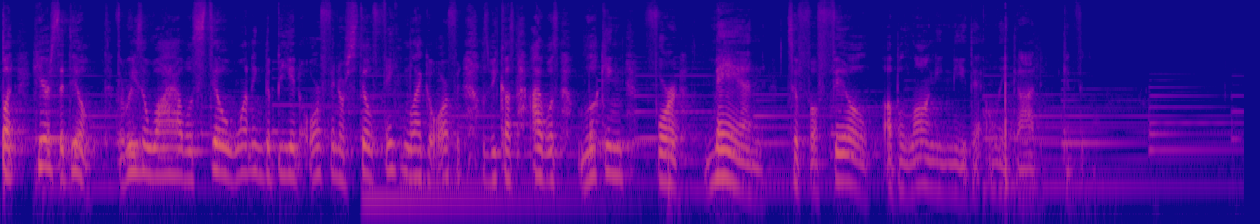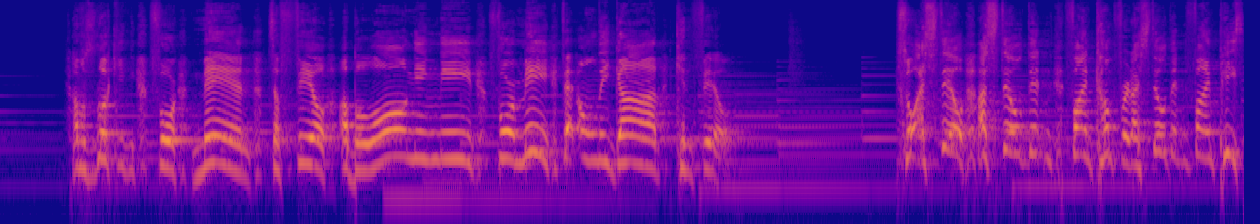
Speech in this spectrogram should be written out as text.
But here's the deal the reason why I was still wanting to be an orphan or still thinking like an orphan was because I was looking for man to fulfill a belonging need that only God can fill. I was looking for man to fill a belonging need for me that only God can fill. So I still, I still didn't find comfort. I still didn't find peace.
